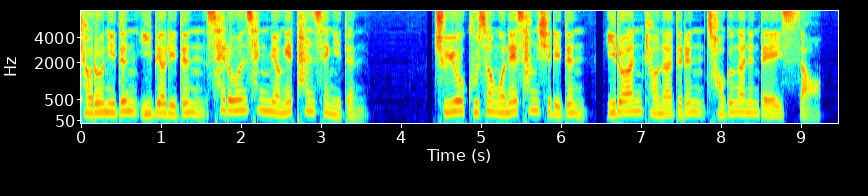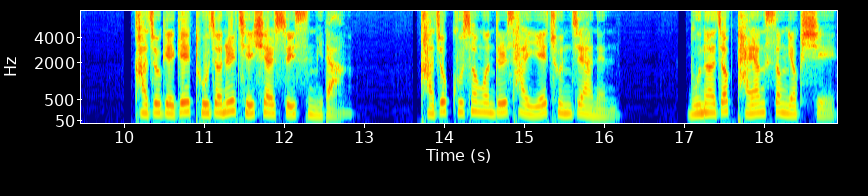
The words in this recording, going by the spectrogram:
결혼이든 이별이든 새로운 생명의 탄생이든 주요 구성원의 상실이든 이러한 변화들은 적응하는 데에 있어 가족에게 도전을 제시할 수 있습니다. 가족 구성원들 사이에 존재하는 문화적 다양성 역시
